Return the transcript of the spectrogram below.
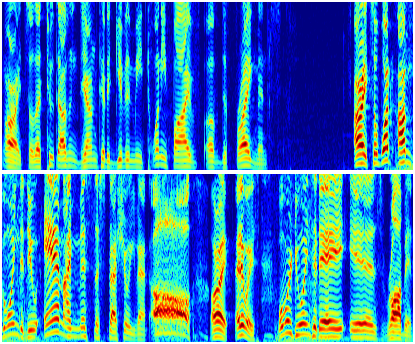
alright so that 2000 gem could have given me 25 of the fragments Alright, so what I'm going to do, and I missed the special event. Oh! Alright, anyways, what we're doing today is Robin.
